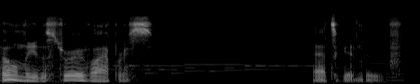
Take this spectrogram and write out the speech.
Totally destroy Lapras. That's a good move.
